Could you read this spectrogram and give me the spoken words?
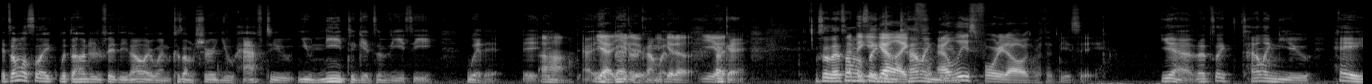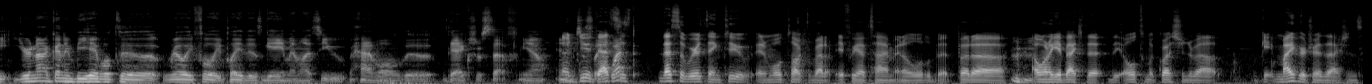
It's almost like with the hundred fifty dollar one because I'm sure you have to, you need to get some VC with it. It- Uh-huh. it- it Yeah, you better do. come You with a- you get- okay. So that's almost you like like telling at you, least forty dollars worth of VC. yeah, that's like telling you, hey, you're not going to be able to really fully play this game unless you have all the the extra stuff, you know. And No, it's dude, like, that's what? just, that's the weird thing too, and we'll talk about it if we have time in a little bit. But uh, Mm-hmm. I want to get back to the the ultimate question about microtransactions.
